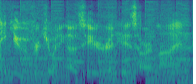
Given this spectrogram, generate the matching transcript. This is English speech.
Thank you for joining us here at His Hardline.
